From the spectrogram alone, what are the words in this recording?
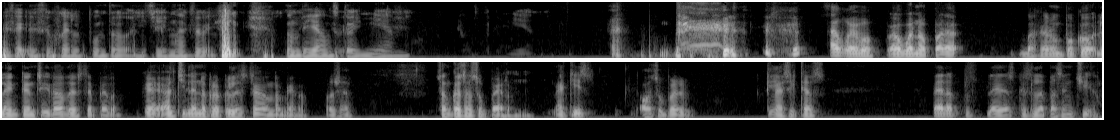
Ese, ese fue el punto del clímax, güey. Donde ya me estoy miando. A huevo. Pero bueno, para bajar un poco la intensidad de este pedo, que al chile no creo que les esté dando miedo. O sea, son cosas súper. X o súper clásicas, pero pues la idea es que se la pasen chido.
